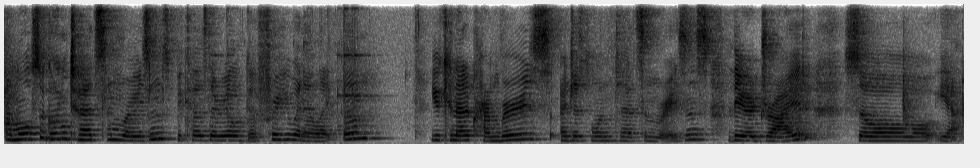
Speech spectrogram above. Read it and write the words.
I'm also going to add some raisins because they're real good for you and I like them. You can add cranberries. I just wanted to add some raisins. They are dried, so yeah.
